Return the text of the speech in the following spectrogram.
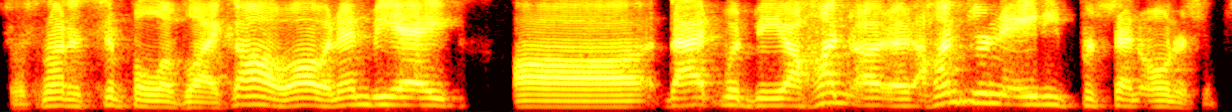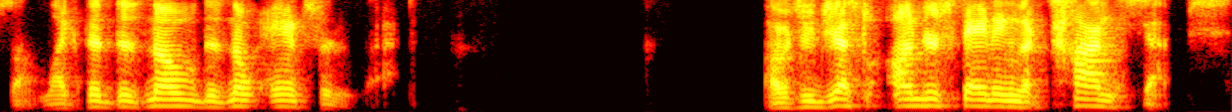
So it's not as simple of like, oh, oh, an NBA, uh, that would be a hundred, 180% ownership sum. Like there's no, there's no answer to that. I was just understanding the concepts,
